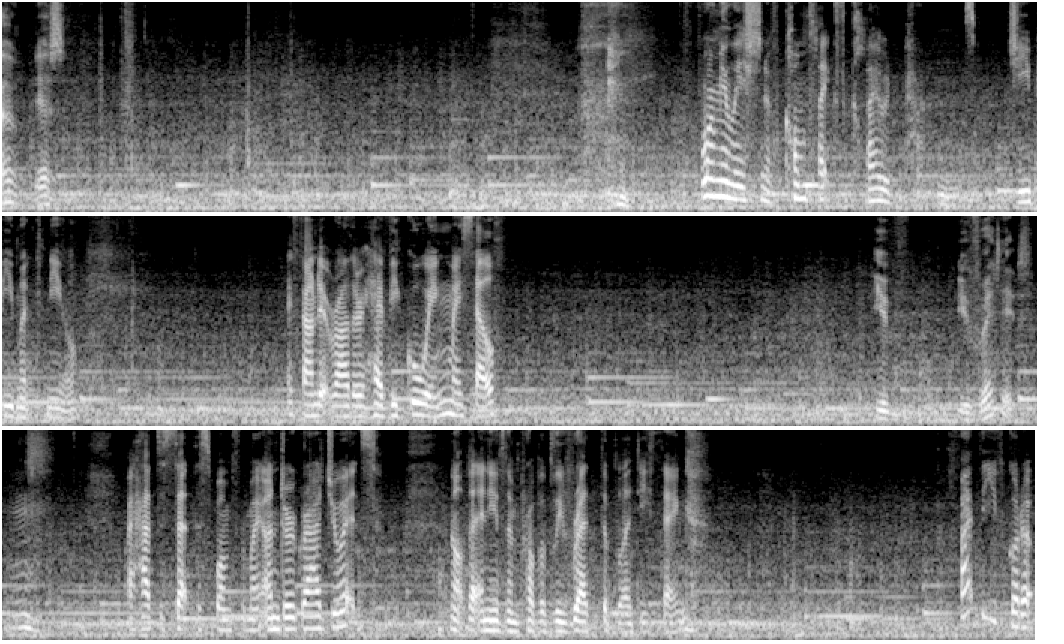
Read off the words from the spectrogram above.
oh, yes. Formulation of complex cloud patterns, G.B. McNeil. I found it rather heavy going myself. You've you've read it. I had to set this one for my undergraduates. Not that any of them probably read the bloody thing. Fact that you've got it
